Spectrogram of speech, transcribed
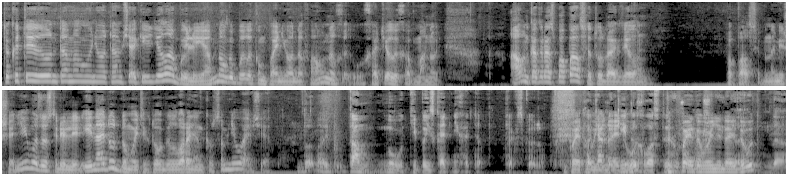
Так это он там, у него там всякие дела были, а много было компаньонов, а он их- хотел их обмануть. А он как раз попался туда, где он попался на мишень, и его застрелили. И найдут, думаете, кто убил Вороненко? Сомневаюсь я. Да, найду. Там, ну, типа искать не хотят, так скажем. Поэтому Хотя не найдут. хвосты Так поэтому нашли, не да, найдут. Да.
